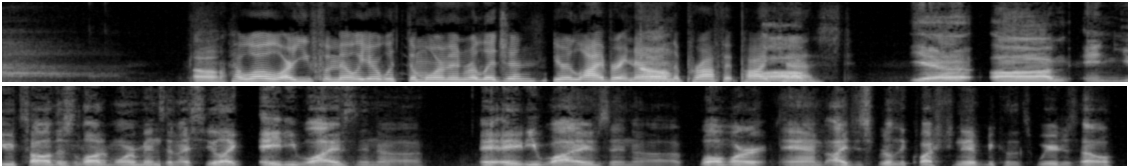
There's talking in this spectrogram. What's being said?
Oh, Hello. Are you familiar with the Mormon religion? You're live right now No. on the Prophet podcast. yeah. Um, in Utah, there's a lot of Mormons, and I see like 80 wives in uh, a- 80 wives in uh Walmart, and I just really question it because it's weird as hell.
